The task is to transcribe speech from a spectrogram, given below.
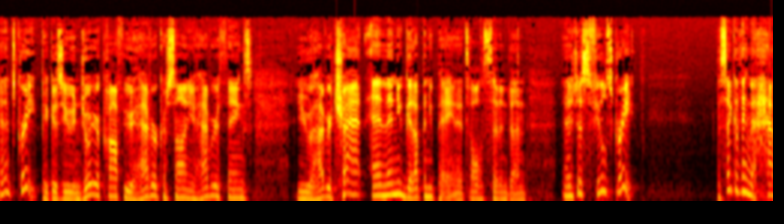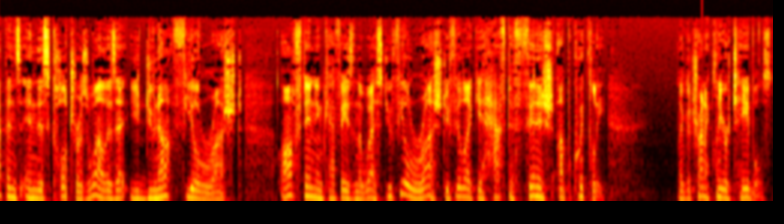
And it's great because you enjoy your coffee, you have your croissant, you have your things, you have your chat, and then you get up and you pay, and it's all said and done. And it just feels great. The second thing that happens in this culture as well is that you do not feel rushed. Often in cafes in the West, you feel rushed. You feel like you have to finish up quickly, like they're trying to clear tables.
